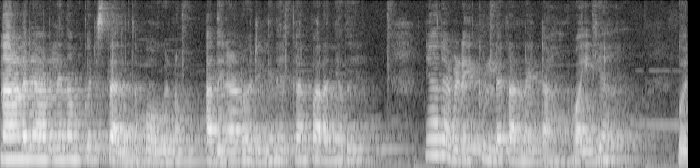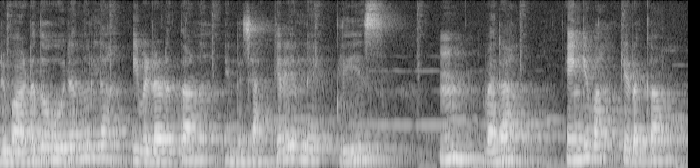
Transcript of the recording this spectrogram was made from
നാളെ രാവിലെ നമുക്കൊരു സ്ഥലത്ത് പോകണം. അതിനാണ് ഒരുങ്ങി നിൽക്കാൻ പറഞ്ഞത്. ഞാൻ എവിടേക്കുള്ള കണ്ണേട്ടാ വയ്യ. ഒരുപാട് ദൂരമൊന്നുമില്ല ഇവിടെ അടുത്താണ്. എന്റെ ചക്കരയല്ലേ? പ്ലീസ്. വരാം. എങ്കിൽ വാ കിടക്കാം.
